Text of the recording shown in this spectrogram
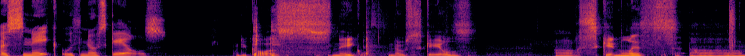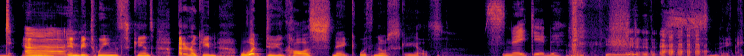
a snake with no scales? What do you call a snake with no scales? Uh, skinless? Um, in, in between skins? I don't know, Keaton. What do you call a snake with no scales? Snaked. Snake.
